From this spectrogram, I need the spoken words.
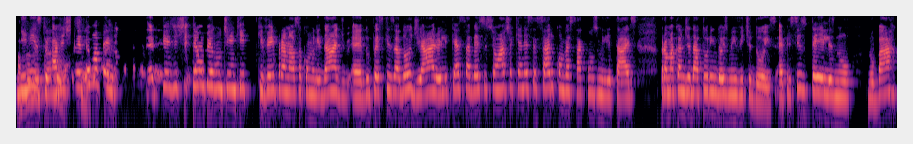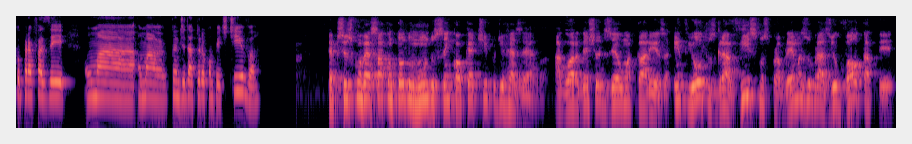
Ministro, a gente tem uma pergunta. É a gente tem uma perguntinha aqui que veio para a nossa comunidade, é, do pesquisador diário. Ele quer saber se o senhor acha que é necessário conversar com os militares para uma candidatura em 2022. É preciso ter eles no, no barco para fazer uma, uma candidatura competitiva? É preciso conversar com todo mundo sem qualquer tipo de reserva. Agora, deixa eu dizer uma clareza: entre outros gravíssimos problemas, o Brasil volta a ter,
